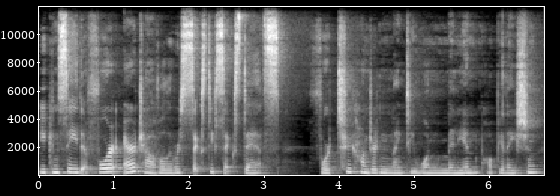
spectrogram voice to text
you can see that for air travel there were 66 deaths for 291 million population.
